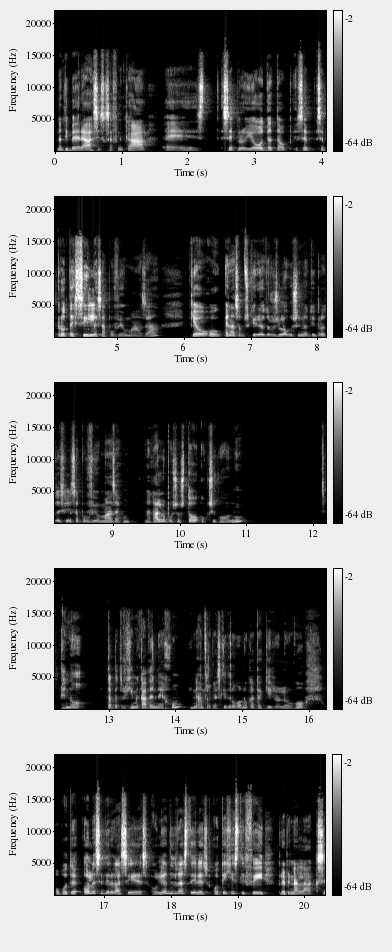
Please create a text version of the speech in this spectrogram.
να την περάσεις ξαφνικά σε προϊόντα, σε, σε πρώτες ύλες από βιομάζα. Και ο, ο, ένας από τους κυριότερους λόγους είναι ότι οι πρώτες ύλες από βιομάζα έχουν μεγάλο ποσοστό οξυγόνου, ενώ τα πετροχημικά δεν έχουν, είναι άνθρακα και υδρογόνο κατά κύριο λόγο. Οπότε όλες οι διεργασίες, όλοι οι αντιδραστήρες, ό,τι έχει στηθεί πρέπει να αλλάξει,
